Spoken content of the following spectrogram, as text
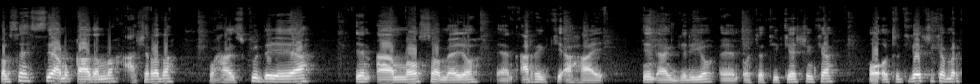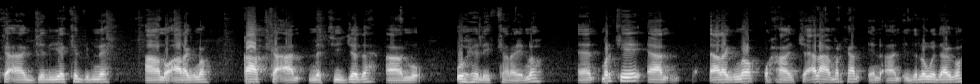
Balse si aan u qaadano cashirada waxaan isku dayayaa in aan noo sameeyo arinkii ahay in aan geliyo authenticationka. Oo authenticationka marka aan geliyo kadibna aanu aragno qaabka aan natiijada aanu u heli karayno markii aan aragno waxaan jecelaha markan in aan idinla wadaago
